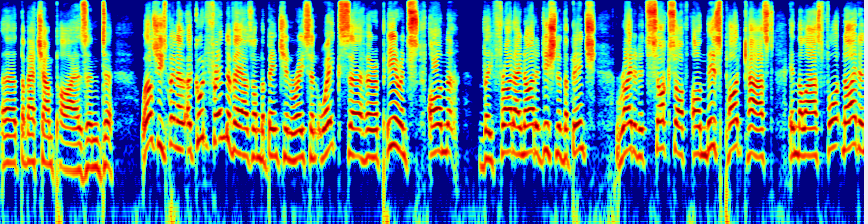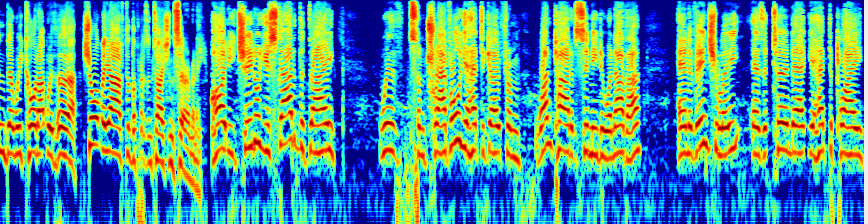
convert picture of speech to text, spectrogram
uh, the match umpires. And uh, well, she's been a, a, good friend of ours on the bench in recent weeks. Uh, her appearance on the Friday night edition of The Bench rated its socks off on this podcast in the last fortnight, and uh, we caught up with her shortly after the presentation ceremony. Heidi Cheadle, you started the day with some travel. You had to go from one part of Sydney to another, and eventually, as it turned out, you had to play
